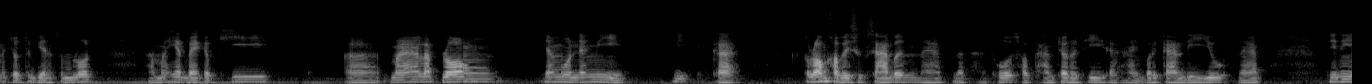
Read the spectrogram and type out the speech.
มาจดทะเบียนสมรสมาเฮ็ดใบขับขี่มารับรองอย่างน้นอย่างนี้มีก็ก็ลองเข้าไปศึกษาเบิ่งนะครับแล้วก็โทรสอบถามเจ้าหน้าที่ก็ให้บริการดีอยู่นะครับ ที่นี่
